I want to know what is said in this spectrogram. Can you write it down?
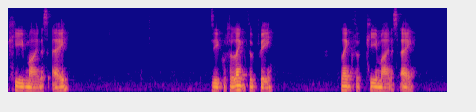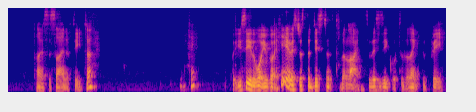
p minus a is equal to length of v, length of p minus a times the sine of theta. Okay, but you see that what you've got here is just the distance to the line. So this is equal to the length of v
